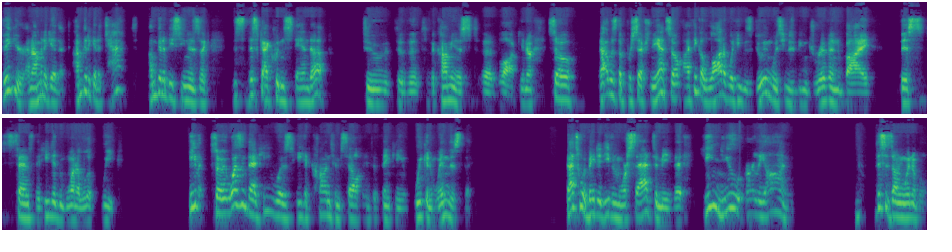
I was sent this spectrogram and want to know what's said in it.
figure, and I'm going to get I'm going to get attacked. I'm going to be seen as like this this guy couldn't stand up to to the to the communist uh, bloc, you know. So that was the perception he had. So I think a lot of what he was doing was he was being driven by this sense that he didn't want to look weak. Even so, it wasn't that he was he had conned himself into thinking we can win this thing. That's what made it even more sad to me that he knew early on this is unwinnable.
